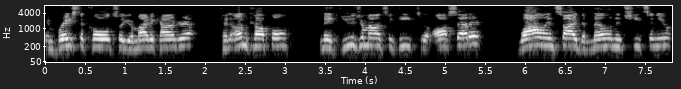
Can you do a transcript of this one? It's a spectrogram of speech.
embrace the cold so your mitochondria can uncouple, make huge amounts of heat to offset it, while inside the melanin sheets in you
